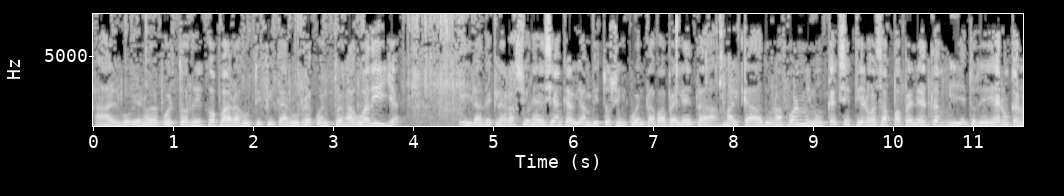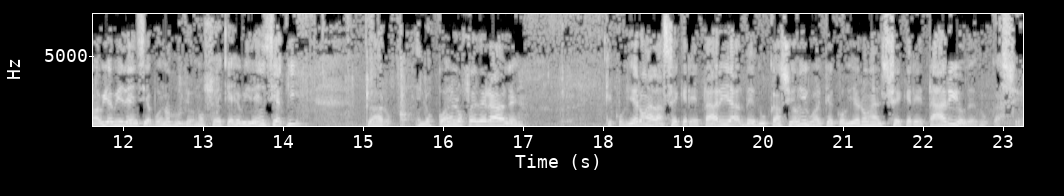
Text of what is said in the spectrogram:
al gobierno de Puerto Rico para justificar un recuento en Aguadilla y las declaraciones decían que habían visto 50 papeletas marcadas de una forma y nunca existieron esas papeletas y entonces dijeron que no había evidencia. Bueno, pues yo no sé qué es evidencia aquí. Claro, y los cogen los federales que cogieron a la secretaria de educación igual que cogieron al secretario de educación.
